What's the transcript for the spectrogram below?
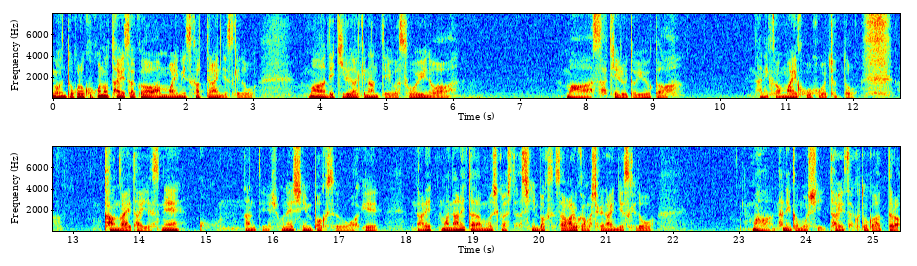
今のところここの対策はあんまり見つかってないんですけどまあできるだけ何て言うかそういうのはまあ避けるというか何かうまい方法をちょっと考えたいですね。何て言うんでしょうね。心拍数を上げ慣れ,、まあ、慣れたらもしかしたら心拍数下がるかもしれないんですけどまあ何かもし対策とかあったら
